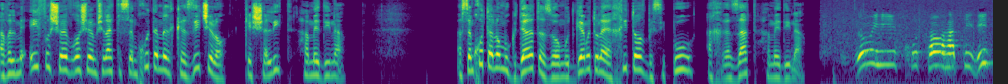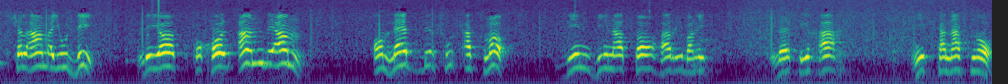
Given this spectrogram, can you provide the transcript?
אבל מאיפה שואב ראש הממשלה את הסמכות המרכזית שלו כשליט המדינה? הסמכות הלא מוגדרת הזו מודגמת אולי הכי טוב בסיפור הכרזת המדינה. זוהי זכותו הטבעית של העם היהודי להיות ככל עם ועם עומד ברשות עצמו במדינתו הריבונית. לפיכך נתכנסנו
